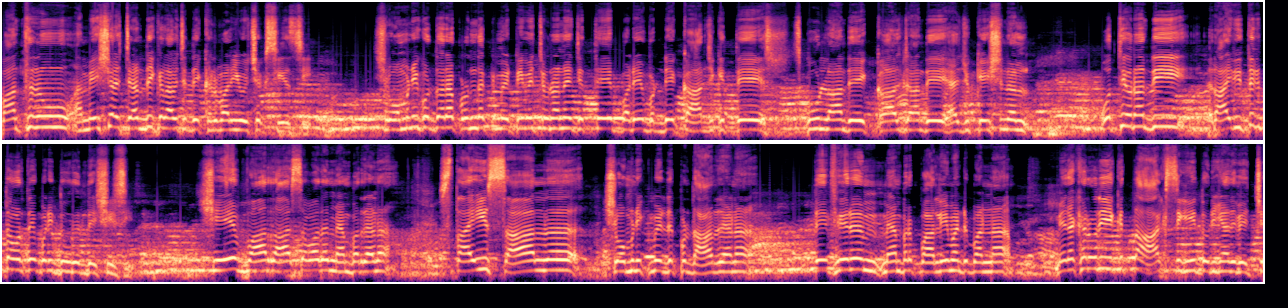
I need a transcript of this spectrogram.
ਪੰਥ ਨੂੰ ਹਮੇਸ਼ਾ ਚੜ੍ਹਦੀ ਕਲਾ ਵਿੱਚ ਦੇਖਣ ਵਾਲੀ ਉਹ ਸ਼ਖਸੀਅਤ ਸੀ। ਸ਼੍ਰੋਮਣੀ ਗੁਰਦੁਆਰਾ ਪ੍ਰਬੰਧਕ ਕਮੇਟੀ ਵਿੱਚ ਉਹਨਾਂ ਨੇ ਜਿੱਥੇ ਬੜੇ ਵੱਡੇ ਕਾਰਜ ਕੀਤੇ, ਸਕੂਲਾਂ ਦੇ, ਕਾਲਜਾਂ ਦੇ, ਐਜੂਕੇਸ਼ਨਲ, ਉੱਥੇ ਉਹਨਾਂ ਦੀ ਰਾਜਨੀਤਿਕ ਤੌਰ ਤੇ ਬੜੀ ਦੂਰਅੰਦੇਸ਼ੀ ਸੀ। 6 ਵਾਰ ਰਾਜ ਸਭਾ ਦਾ ਮੈਂਬਰ ਰਹਿਣਾ 27 ਸਾਲ ਸ਼੍ਰੋਮਣੀ ਕਮੇਟੀ ਦੇ ਪ੍ਰਧਾਨ ਰਹਿਣਾ ਤੇ ਫਿਰ ਮੈਂਬਰ ਪਾਰਲੀਮੈਂਟ ਬਣਨਾ। ਮੇਰਾ ਖਿਆਲ ਉਹਦੀ ਇੱਕ ਧਾਕ ਸੀਗੀ ਦੁਨੀਆ ਦੇ ਵਿੱਚ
